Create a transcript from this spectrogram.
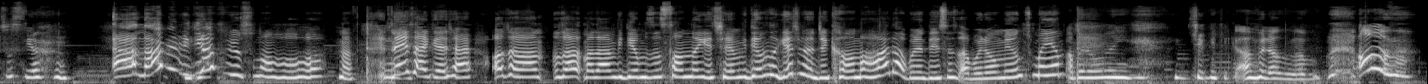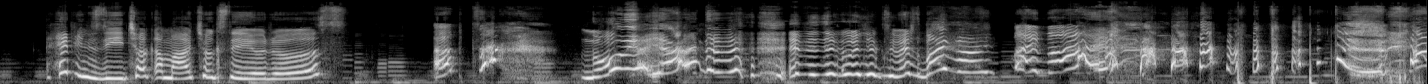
Sus ya. Aa ne yapayım video atmıyorsun Allah Allah. Neyse arkadaşlar o zaman uzatmadan videomuzun sonuna geçelim. Videomuza geçmeden önce kanalıma hala abone değilseniz abone olmayı unutmayın. Abone olmayın. Şaka şaka abone olun. Olun. Hepinizi çok ama çok seviyoruz. Aptal. Ne oluyor ya? Hepinize çok severiz. Bay bay. Bay bay.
